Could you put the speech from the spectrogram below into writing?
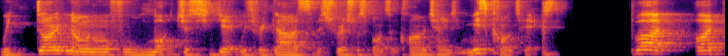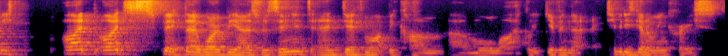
we don't know an awful lot just yet with regards to the stress response and climate change in this context, but I'd be I'd, I'd suspect they won't be as resilient and death might become uh, more likely given that activity is going to increase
